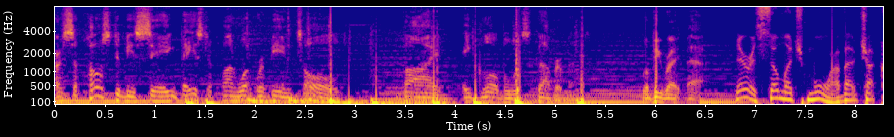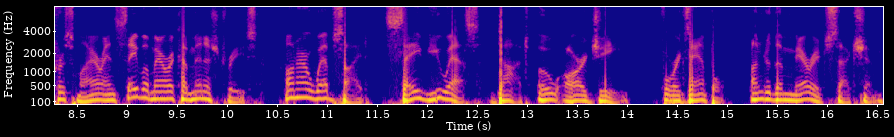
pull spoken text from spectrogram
are supposed to be seeing based upon what we're being told by a globalist government. We'll be right back. There is so much more about Chuck Crismier and Save America Ministries on our website, saveus.org. For example, under the marriage section,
